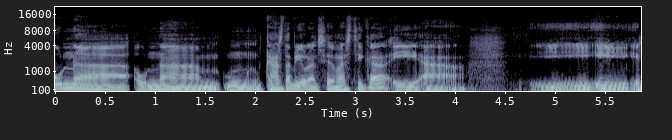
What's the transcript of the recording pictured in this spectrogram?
una, una, un cas de violència domèstica i, eh, i, i,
